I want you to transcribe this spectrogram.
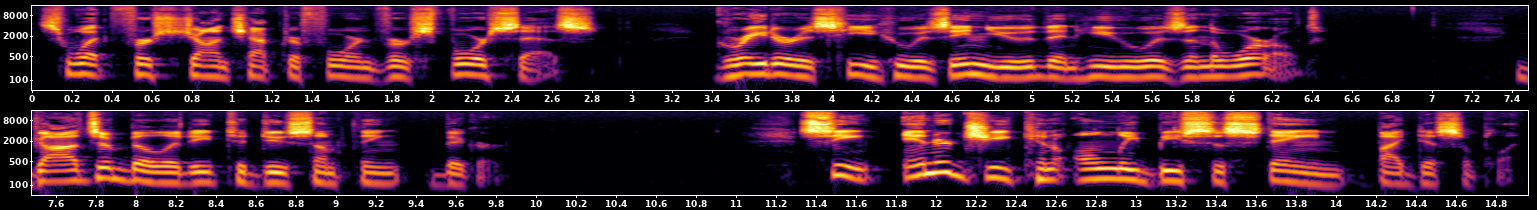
It's what 1 John chapter 4 and verse 4 says. Greater is he who is in you than he who is in the world. God's ability to do something bigger. See, energy can only be sustained by discipline.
